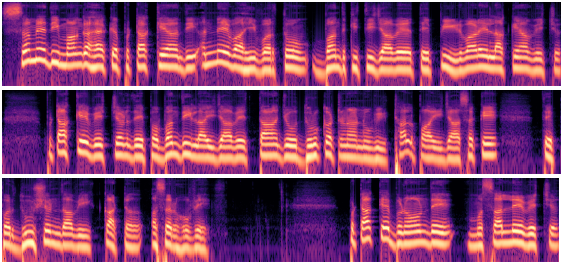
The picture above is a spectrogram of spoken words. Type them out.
ਸਮੇਂ ਦੀ ਮੰਗ ਹੈ ਕਿ ਪਟਾਕਿਆਂ ਦੀ ਅੰਨੇਵਾਹੀ ਵਰਤੋਂ ਬੰਦ ਕੀਤੀ ਜਾਵੇ ਤੇ ਭੀੜ ਵਾਲੇ ਇਲਾਕਿਆਂ ਵਿੱਚ ਪਟਾਕੇ ਵੇਚਣ ਦੇ ਪਾਬੰਦੀ ਲਾਈ ਜਾਵੇ ਤਾਂ ਜੋ ਦੁਰਘਟਨਾ ਨੂੰ ਵੀ ਠੱਲ ਪਾਈ ਜਾ ਸਕੇ ਤੇ ਪ੍ਰਦੂਸ਼ਣ ਦਾ ਵੀ ਘੱਟ ਅਸਰ ਹੋਵੇ। ਪਟਾਕੇ ਬਣਾਉਣ ਦੇ ਮਸਾਲੇ ਵਿੱਚ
